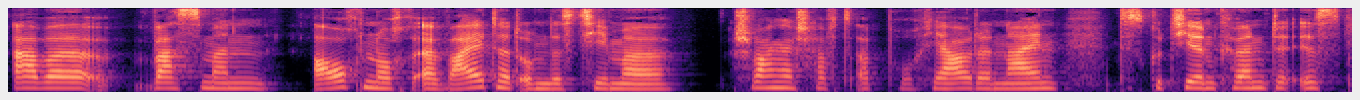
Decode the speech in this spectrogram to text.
Aber was man auch noch erweitert um das Thema Schwangerschaftsabbruch, ja oder nein, diskutieren könnte, ist,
